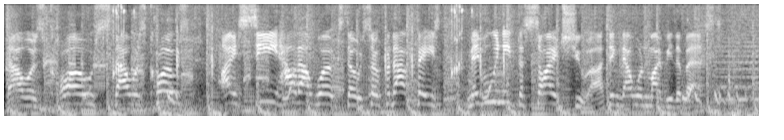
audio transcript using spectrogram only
That was close. That was close. I see how that works, though. So for that phase, maybe we need the side shooter. I think that one might be the best.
